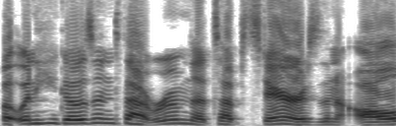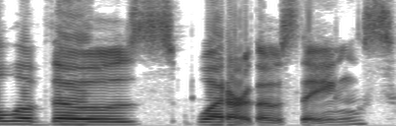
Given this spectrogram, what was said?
but when he goes into that room that's upstairs, and all of those what are those things?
